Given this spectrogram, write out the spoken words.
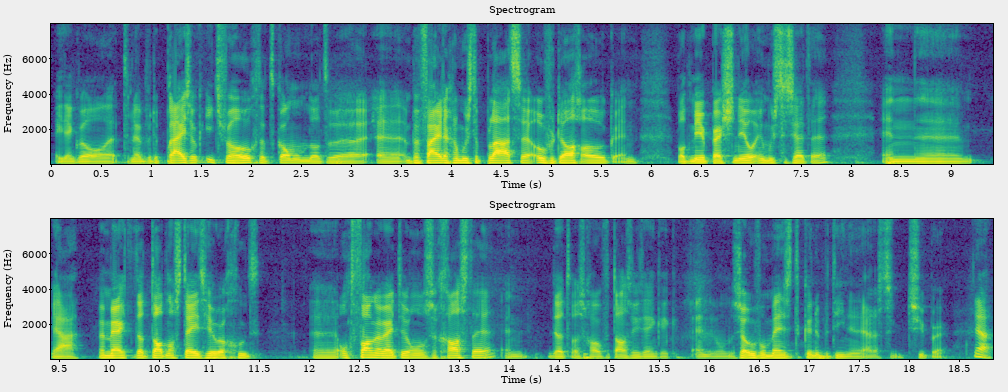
Ik denk wel, eh, toen hebben we de prijs ook iets verhoogd. Dat kwam omdat we eh, een beveiliger moesten plaatsen, overdag ook. En wat meer personeel in moesten zetten. En eh, ja, we merkten dat dat nog steeds heel erg goed ontvangen werd door onze gasten. En dat was gewoon fantastisch, denk ik. En om zoveel mensen te kunnen bedienen, ja, dat is super. Ja.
